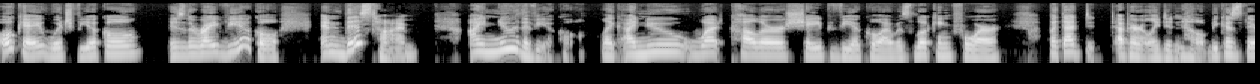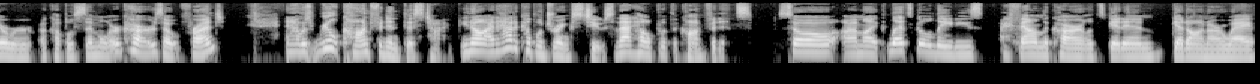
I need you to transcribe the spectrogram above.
okay, which vehicle is the right vehicle? And this time, I knew the vehicle. Like I knew what color, shape vehicle I was looking for, but that d- apparently didn't help because there were a couple similar cars out front. And I was real confident this time. You know, I'd had a couple drinks too, so that helped with the confidence. So I'm like, let's go, ladies. I found the car. Let's get in, get on our way.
